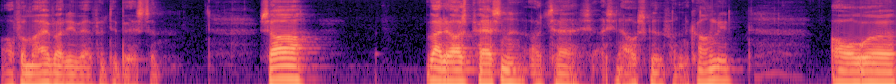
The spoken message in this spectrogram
og for mig var det i hvert fald det bedste. Så var det også passende at tage sin afsked fra den kongelige, og øh,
